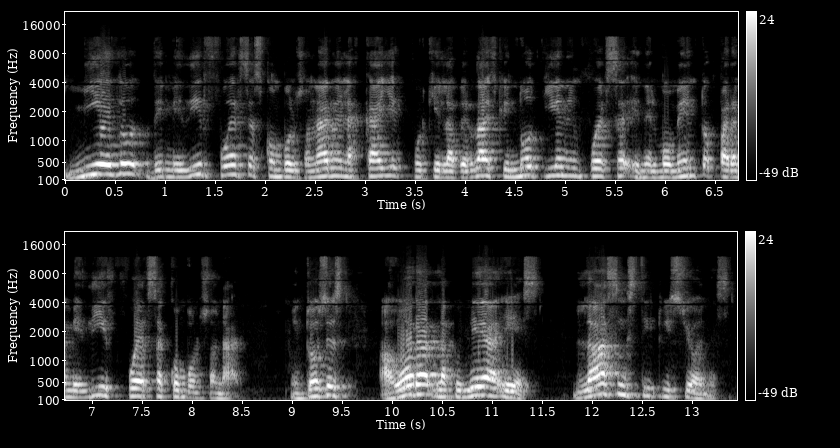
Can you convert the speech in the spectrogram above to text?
miedo de medir fuerzas con Bolsonaro en las calles porque la verdad es que no tienen fuerza en el momento para medir fuerza con Bolsonaro. Entonces, ahora la pelea es las instituciones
